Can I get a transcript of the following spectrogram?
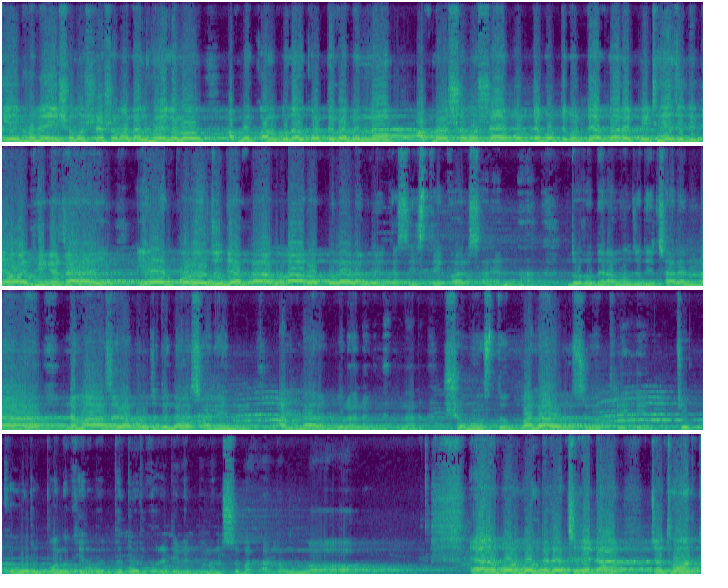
কীভাবে এই সমস্যার সমাধান হয়ে গেল, আপনি কল্পনাও করতে পারবেন না। আপনার সমস্যায় পড়তে পড়তে পড়তে আপনার পিঠে যদি দেওয়াল থেকে যায় এরপরেও যদি আপনার আল্লাহ রব্বুল আলমের কাছে ইস্তেফার ছাড়েন না, দরদের আমল যদি ছাড়েন না, নামাজের আমল যদি না ছাড়েন, আল্লাহ রব্বুল আলমিন আপনার সমস্ত বালা মুসিবত থেকে চক্ষুর পলকের মধ্যে দূর করে দেবেন। বলুন সুবাহ এরপর বলতে যাচ্ছে যেটা চতুর্থ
